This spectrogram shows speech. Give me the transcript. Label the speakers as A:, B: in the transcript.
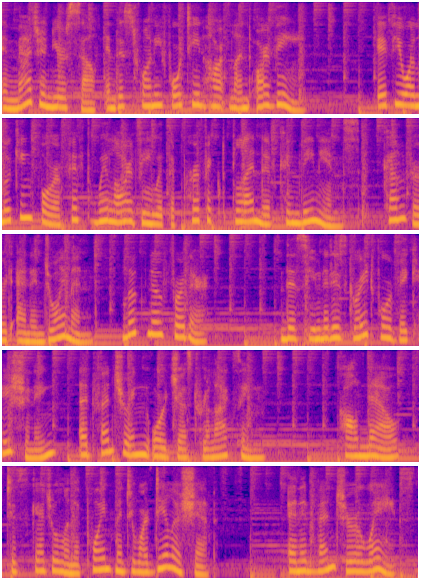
A: Imagine yourself in this 2014 Heartland RV. If you are looking for a fifth-wheel RV with the perfect blend of convenience, comfort and enjoyment, look no further. This unit is great for vacationing, adventuring or just relaxing. Call now to schedule an appointment to our dealership. An adventure awaits.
